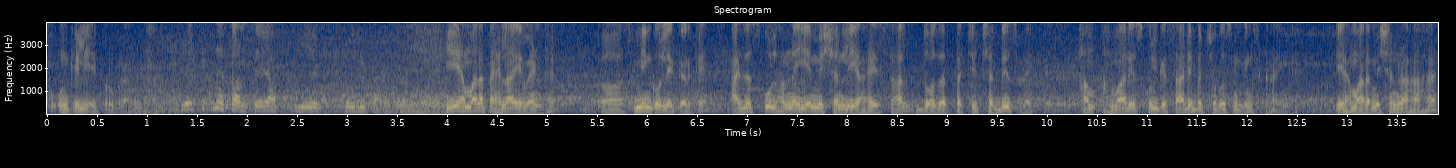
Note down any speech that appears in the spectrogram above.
तो उनके लिए प्रोग्राम है। ये कितने साल से आप ये स्कूल में कार्यक्रम हो है? ये हमारा पहला इवेंट है स्विमिंग को लेकर के। एज ए स्कूल हमने ये मिशन लिया है इस साल 2025-26 में हम हमारे स्कूल के सारे बच्चों को स्विमिंग सिखाएँगे। ये हमारा मिशन रहा है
